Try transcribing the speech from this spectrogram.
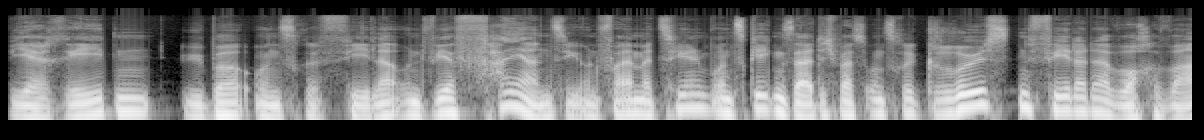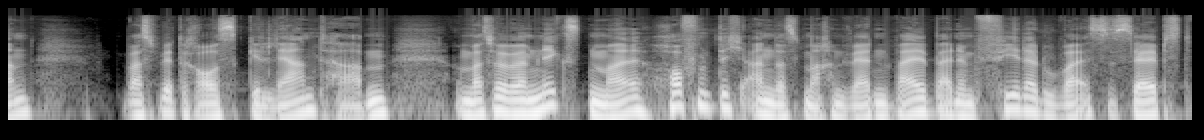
wir reden über unsere Fehler und wir feiern sie und vor allem erzählen wir uns gegenseitig, was unsere größten Fehler der Woche waren, was wir daraus gelernt haben und was wir beim nächsten Mal hoffentlich anders machen werden, weil bei einem Fehler, du weißt es selbst,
